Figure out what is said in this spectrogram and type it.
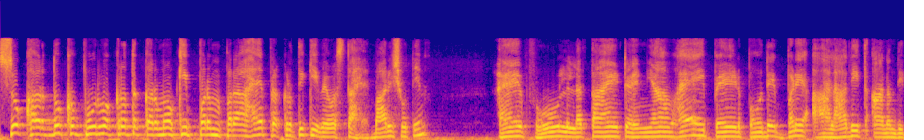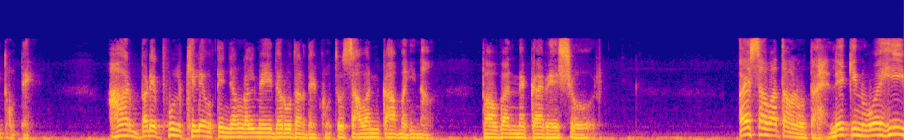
सुख और दुख पूर्वकृत कर्मों की परंपरा है, प्रकृति की व्यवस्था है। बारिश होती है ना? है फूल, लताएँ, टहनिया, है पेड़ पौधे, बड़े आह्लादित, आनंदित होते हर बड़े फूल खिले होते जंगल में इधर उधर देखो तो सावन का महीना, पवन करे शोर। ऐसा वातावरण होता है, लेकिन वही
